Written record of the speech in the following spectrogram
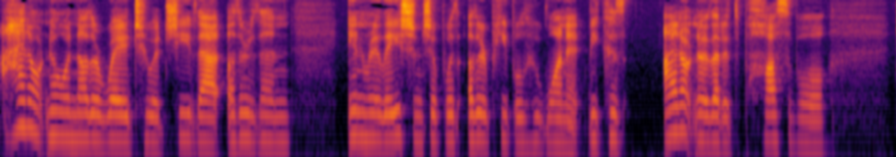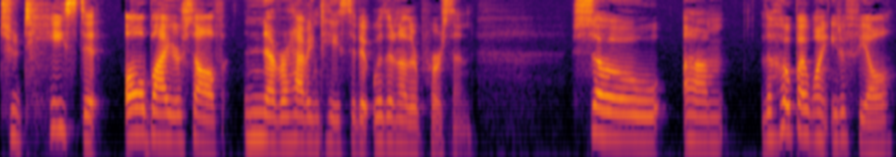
I don't know another way to achieve that other than in relationship with other people who want it because I don't know that it's possible to taste it all by yourself, never having tasted it with another person. So, um, the hope I want you to feel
